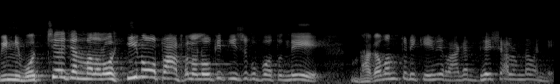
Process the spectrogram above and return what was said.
వీడిని వచ్చే జన్మలలో హీనోపాధులలోకి తీసుకుపోతుంది. భగవంతుడికి ఏమి రాగద్వేషాలు ఉండవండి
